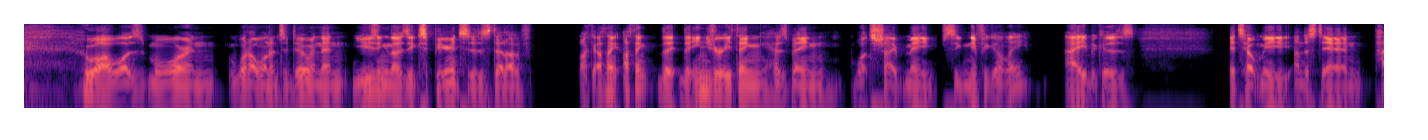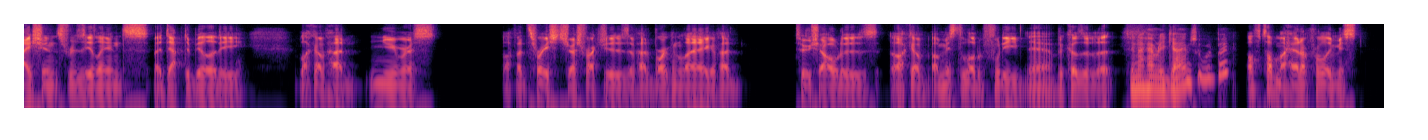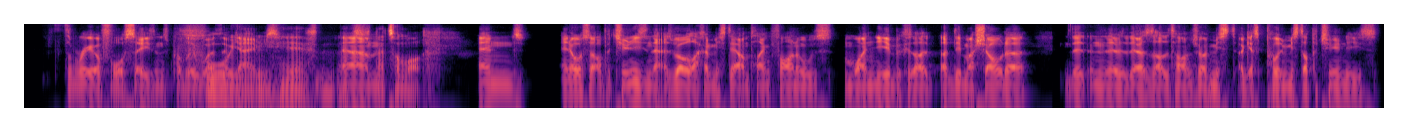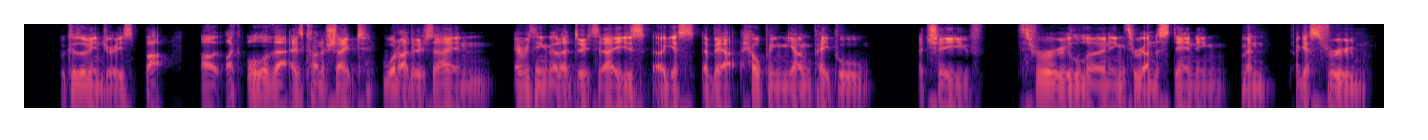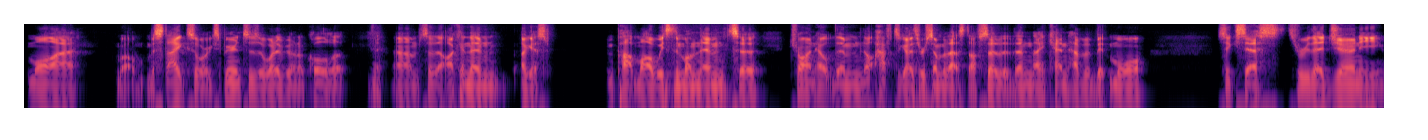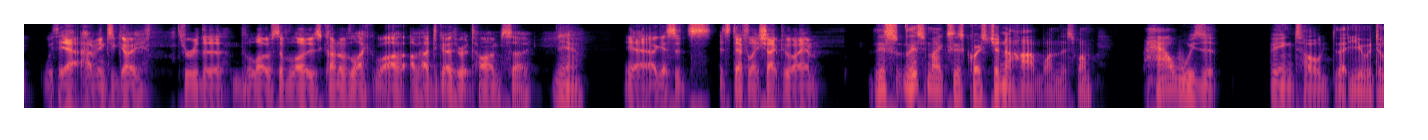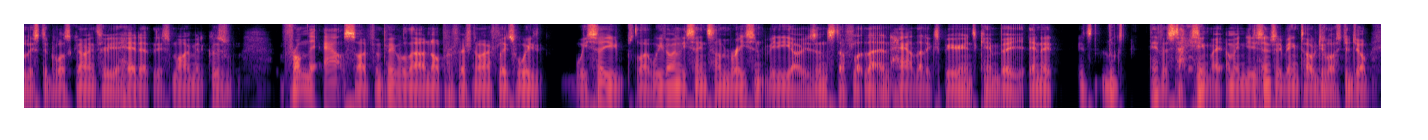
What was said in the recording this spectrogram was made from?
who I was more and what I wanted to do, and then using those experiences that I've like. I think I think the the injury thing has been what shaped me significantly. A because it's helped me understand patience, resilience, adaptability. Like I've had numerous, I've had three stress fractures, I've had a broken leg, I've had two shoulders. Like I've, I've missed a lot of footy Yeah. because of it. Do you know how many games it would be? Off the top of my head, I probably missed three or four seasons, probably worth of games. Yeah, that's, Um, that's a lot. and and also opportunities in that as well. Like I missed out on playing finals one year because I, I did my shoulder. And there, there's other times where I've missed, I guess, probably missed opportunities because of injuries. But uh, like all of that has kind of shaped what I do today, and everything that I do today is, I guess, about helping young people achieve through learning, through understanding, and I guess through my well mistakes or experiences or whatever you want to call it. Yeah. Um, so that I can then, I guess, impart my wisdom on them to try and help them not have to go through some of that stuff so that then they can have a bit more success through their journey without having to go through the the lowest of lows kind of like what I've had to go through at times so Yeah. yeah I guess it's it's definitely shaped who I am This this makes this question a hard one. This one, how was it being told that you were delisted? What's going through your head at this moment? Because from the outside, from people that are not professional athletes, we we see like we've only seen some recent videos and stuff like that, and how that experience can be, and it it looks devastating, mate. I mean, you're essentially being told you lost your job.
